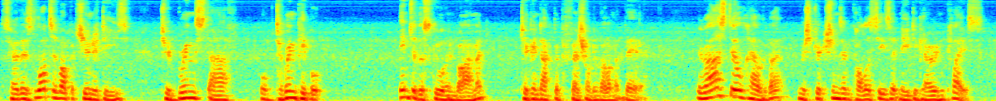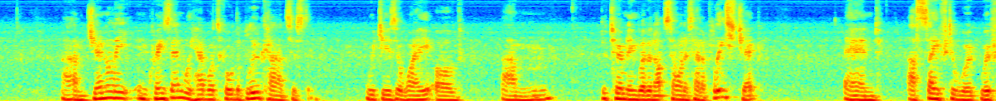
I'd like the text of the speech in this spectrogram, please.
So there's lots of opportunities to bring staff or to bring people into the school environment to conduct the professional development there. There are still, however, restrictions and policies that need to go in place. Um, generally in Queensland, we have what's called the blue card system, which is a way of um, determining whether or not someone has had a police check and are safe to work with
